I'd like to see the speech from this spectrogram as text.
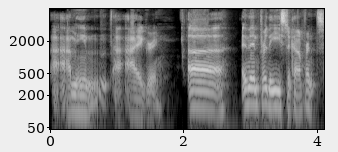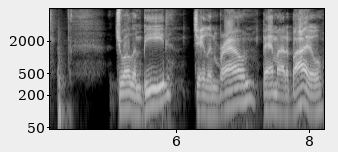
I mean, I, I agree. Uh, and then for the Easter Conference, Joel Embiid, Jaylen Brown, Bam Adebayo,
